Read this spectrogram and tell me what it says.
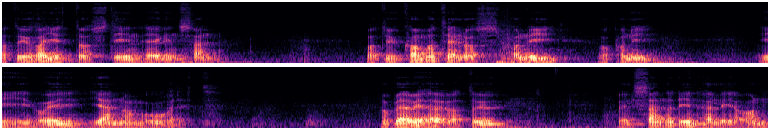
at du har gitt oss din egen Sønn og at du kommer til oss på ny og på ny i og gjennom ordet ditt. Nå ber vi, Herre, at du vil sende din Hellige Ånd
